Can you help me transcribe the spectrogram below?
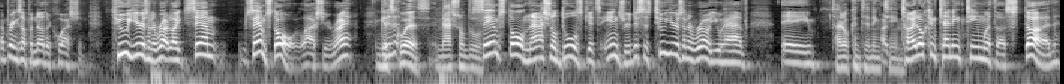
That brings up another question. Two years in a row, like Sam Sam Stoll last year, right? Gets Is Quiz national duels. Sam Stoll, national duels, gets injured. This is two years in a row. You have a, Title contending a team. title contending team with a stud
